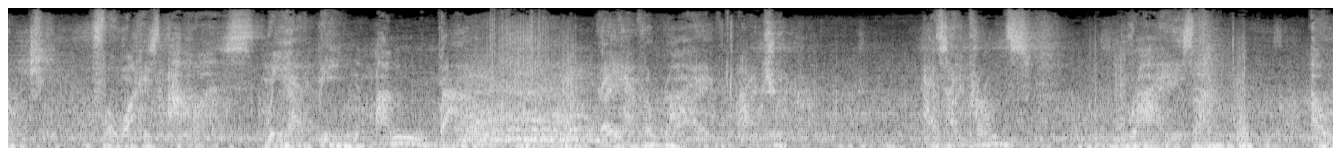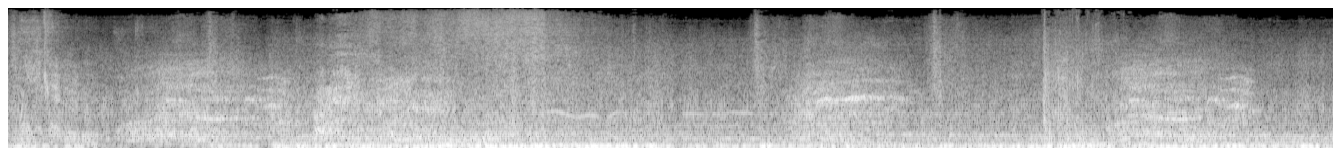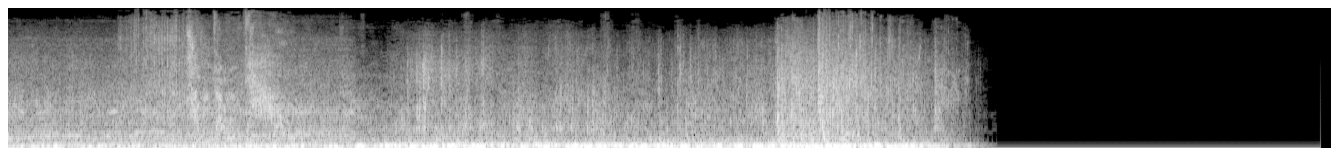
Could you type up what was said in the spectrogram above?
For what is ours. We have been unbound. They have arrived, my children. As I promised, rise up, awaken.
